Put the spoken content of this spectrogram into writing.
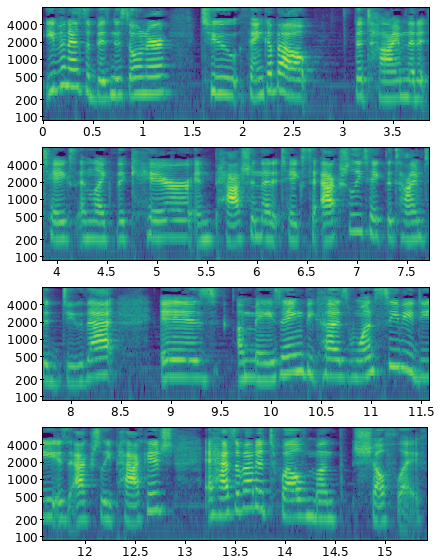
even as a business owner, to think about the time that it takes and like the care and passion that it takes to actually take the time to do that is amazing because once CBD is actually packaged, it has about a 12 month shelf life.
